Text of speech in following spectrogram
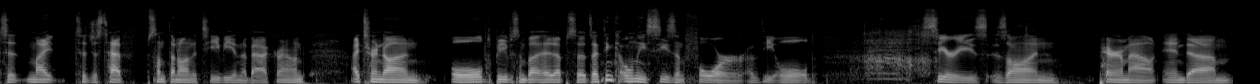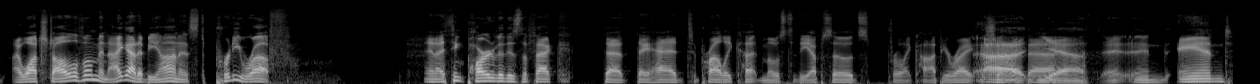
to my to just have something on the TV in the background. I turned on old Beavis and Butthead episodes. I think only season four of the old series is on Paramount, and um, I watched all of them. And I gotta be honest, pretty rough. And I think part of it is the fact that they had to probably cut most of the episodes for like copyright and shit Uh, like that. yeah, and and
